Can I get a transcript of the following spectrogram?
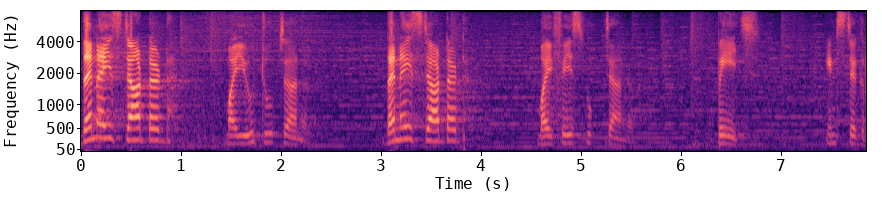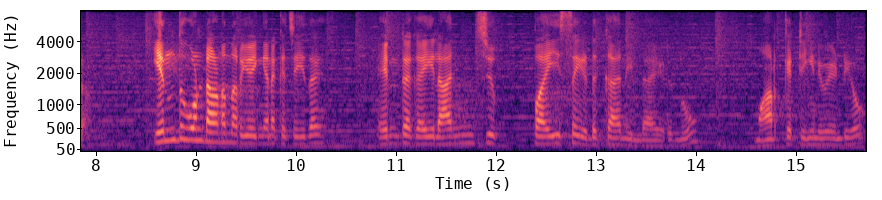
then I started my YouTube channel then I started my Facebook channel page Instagram. എന്തുകൊണ്ടാണെന്നറിയോ ഇങ്ങനെയൊക്കെ ചെയ്തേ? എന്റെ കയ്യിൽ അഞ്ച് പൈസ എടുക്കാനില്ലായിരുന്നു. മാർക്കറ്റിങ്ങിന് വേണ്ടിയോ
